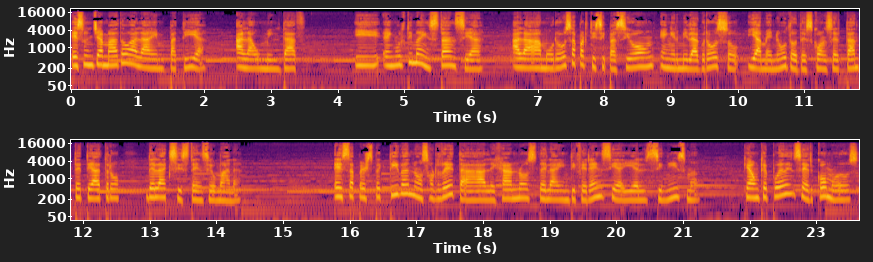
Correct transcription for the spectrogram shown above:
Es un llamado a la empatía, a la humildad y, en última instancia, a la amorosa participación en el milagroso y a menudo desconcertante teatro de la existencia humana. Esa perspectiva nos reta a alejarnos de la indiferencia y el cinismo, que aunque pueden ser cómodos,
